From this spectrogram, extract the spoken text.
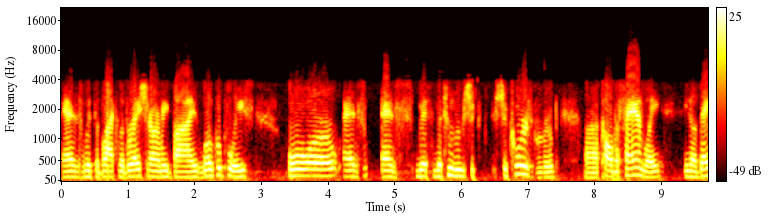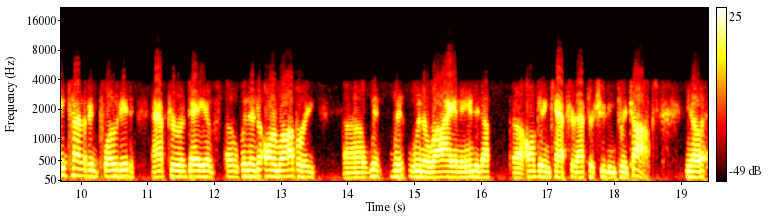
as with the Black Liberation Army by local police, or as as with Mutulu Shakur's group uh, called the Family. You know, they kind of imploded after a day of uh, when an armed robbery uh, went went went awry, and they ended up uh, all getting captured after shooting three cops. You know,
